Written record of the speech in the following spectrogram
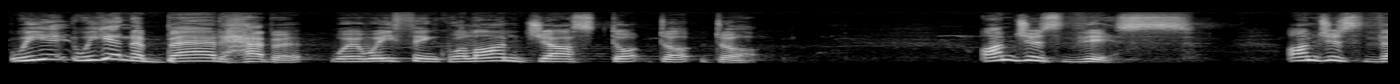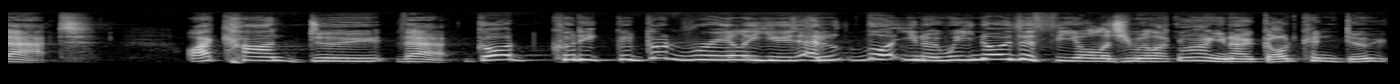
we, we get in a bad habit where we think, well, I'm just dot, dot, dot. I'm just this. I'm just that. I can't do that. God, could, he, could God really use, and you know, we know the theology. We're like, oh, you know, God can do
